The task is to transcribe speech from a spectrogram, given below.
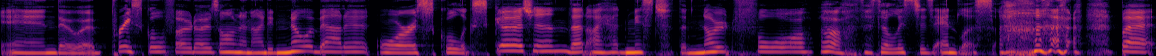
and there were preschool photos on and I didn't know about it, or a school excursion that I had missed the note for. Oh, the, the list is endless. but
